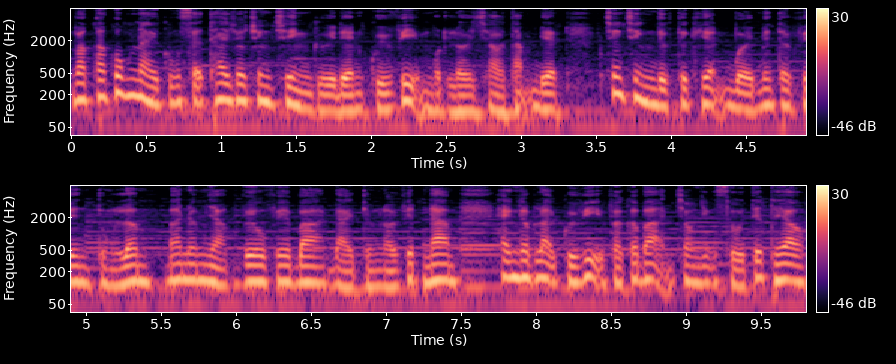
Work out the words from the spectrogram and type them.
và ca khúc này cũng sẽ thay cho chương trình gửi đến quý vị một lời chào tạm biệt. Chương trình được thực hiện bởi biên tập viên Tùng Lâm, ban âm nhạc VOV3 Đài Tiếng Nói Việt Nam. Hẹn gặp lại quý vị và các bạn trong những số tiếp theo.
